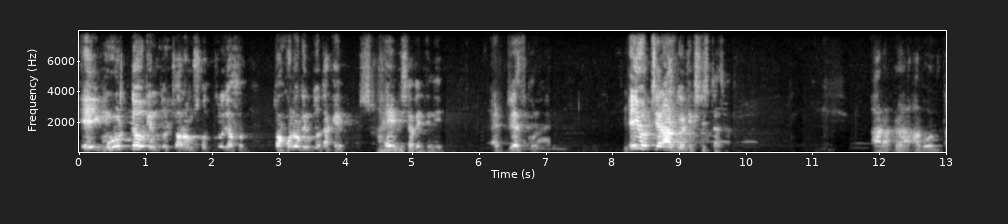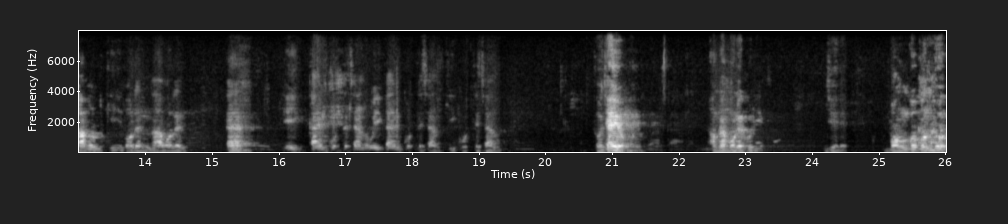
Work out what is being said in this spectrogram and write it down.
এই মুহূর্তেও কিন্তু চরম শত্রু যখন, তখনও কিন্তু তাকে সাহেব হিসাবে তিনি অ্যাড্রেস করলেন। এই হচ্ছে রাজনৈতিক শিষ্টাচার। আর আপনারা আবল তাবল কি বলেন, না বলেন হ্যাঁ? এই কায়েম করতে চান, ওই কায়েম করতে চান, কি করতে চান? তো যাই হোক, আমরা মনে করি যে বঙ্গবন্ধুর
